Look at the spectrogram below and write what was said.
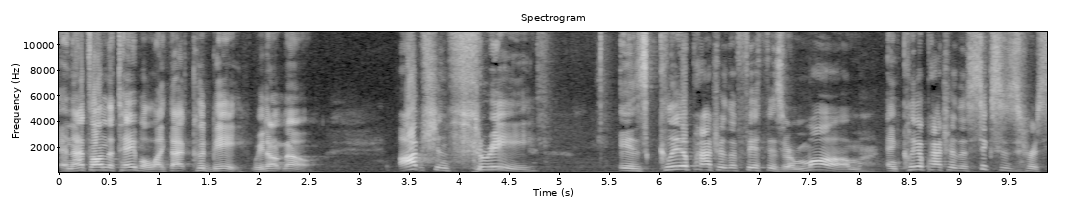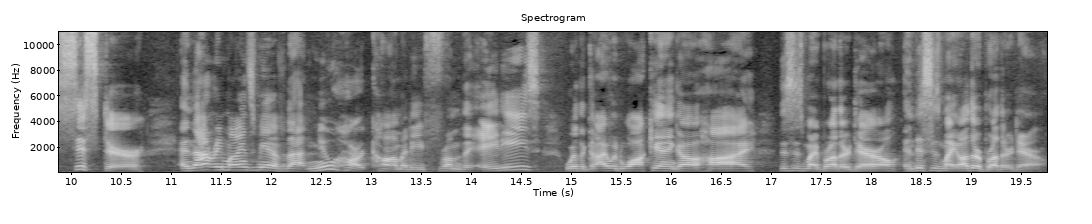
and that's on the table, like that could be. We don't know. Option three is Cleopatra the fifth is her mom, and Cleopatra the sixth is her sister, and that reminds me of that Newhart comedy from the 80s where the guy would walk in and go, Hi, this is my brother Daryl, and this is my other brother Daryl.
